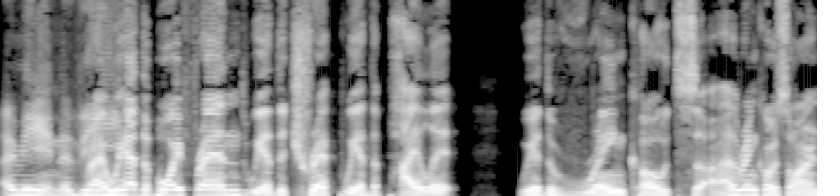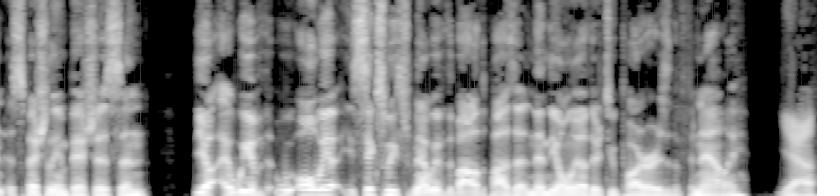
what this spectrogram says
I mean, the Right? We had the boyfriend, we had the trip, we had the pilot, we had the raincoats. Uh, the raincoats aren't especially ambitious, and the uh, we have all we six weeks from now we have the bottle deposit, and then the only other two parter is the finale. yeah.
